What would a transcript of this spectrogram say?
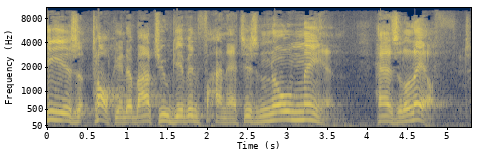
He isn't talking about you giving finances. No man has left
